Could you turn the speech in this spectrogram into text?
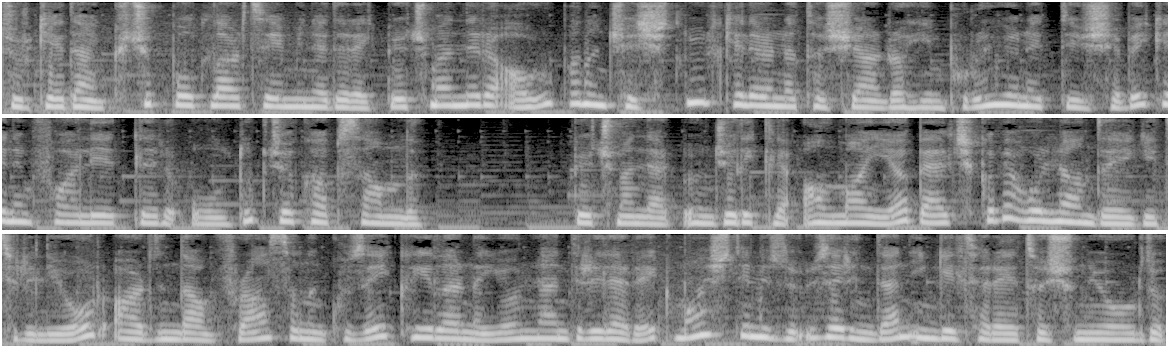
Türkiye'den küçük botlar temin ederek göçmenleri Avrupa'nın çeşitli ülkelerine taşıyan Rahimpur'un yönettiği şebekenin faaliyetleri oldukça kapsamlı. Göçmenler öncelikle Almanya, Belçika ve Hollanda'ya getiriliyor, ardından Fransa'nın kuzey kıyılarına yönlendirilerek Manş Denizi üzerinden İngiltere'ye taşınıyordu.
